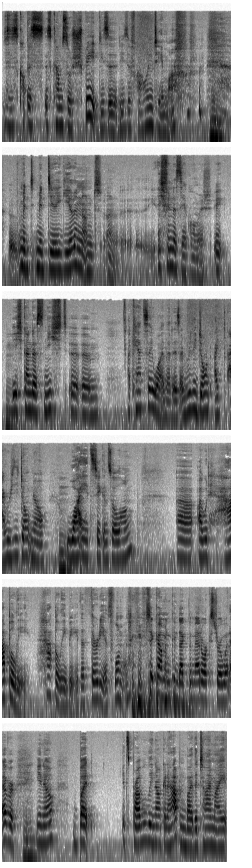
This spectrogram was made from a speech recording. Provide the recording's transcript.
es, ist, es, es kam so spät, diese, diese Frauenthema mit, mit Dirigieren und äh, ich finde das sehr komisch. Ich, ich kann das nicht, äh, ähm, I can't say why that is. I really don't, I, I really don't know why it's taken so long. Uh, I would happily, happily be the 30th woman to come and conduct the Met Orchestra or whatever, you know? But it's probably not going to happen by the time I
